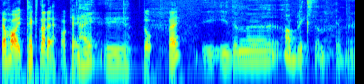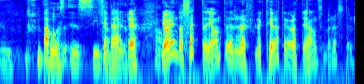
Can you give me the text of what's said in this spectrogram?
Jaha, i tecknade? Okej. Okay. Nej, i, Då, nej? I, i den, eh, ja, blixten. Jaha. På sidan. Där. Ja. Jag har ändå sett den, jag har inte reflekterat över att det är han som är rösten.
